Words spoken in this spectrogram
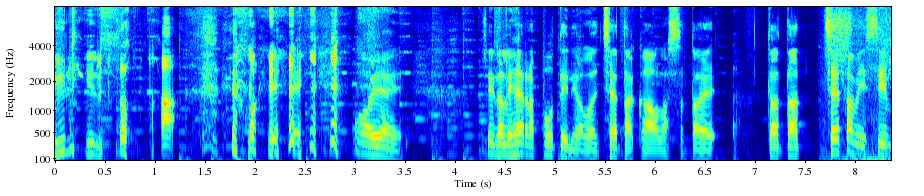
Ydinsota. Oi ei. Oi ei. Siinä oli herra Putin, jolla oli Z-kaulassa. Toi, tota, Z vissiin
